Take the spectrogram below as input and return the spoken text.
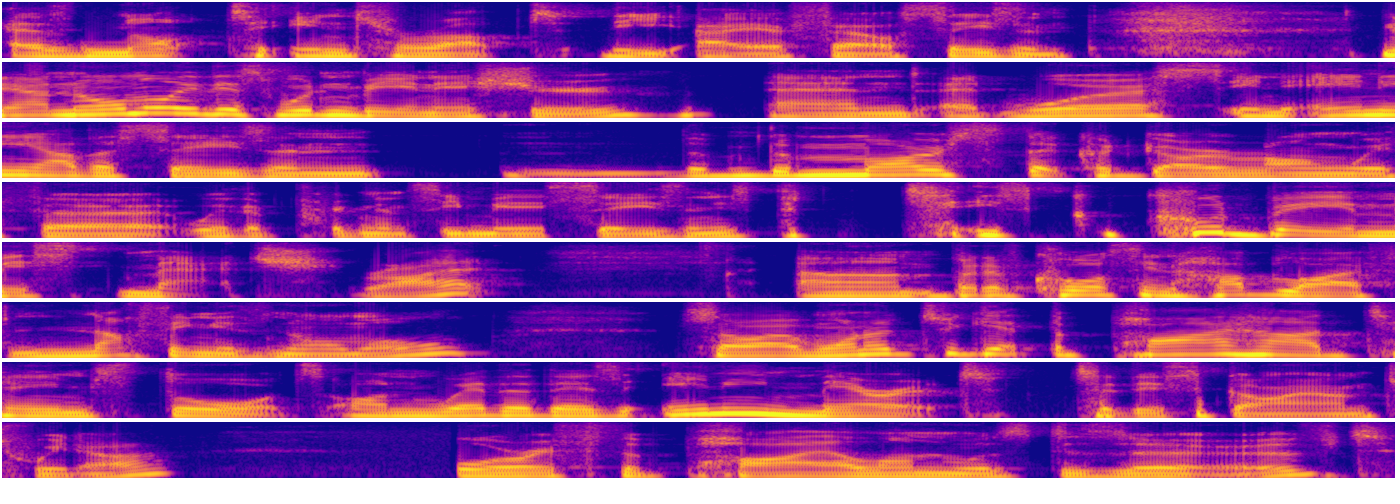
as not to interrupt the AFL season. Now, normally this wouldn't be an issue, and at worst, in any other season, the the most that could go wrong with a with a pregnancy mid season is, is could be a missed match, right? Um, but of course, in hub life, nothing is normal. So I wanted to get the Pie Hard team's thoughts on whether there's any merit to this guy on Twitter, or if the pile-on was deserved.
